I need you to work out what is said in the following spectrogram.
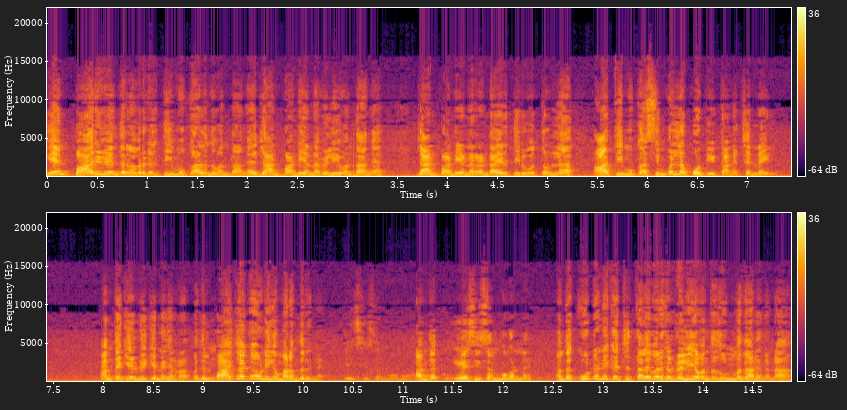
ஏன் பாரிவேந்தன் அவர்கள் திமுக வந்தாங்க? ஜான் பாண்டியன் வெளியே வந்தாங்க. ஜான் பாண்டியன் ரெண்டாயிரத்தி இருபத்தி அதிமுக சிம்பல்ல போட்டிட்டாங்க சென்னையில். அந்த கேள்விக்கு என்னங்க பதில்? பாஜக நீங்க மறந்துருங்க. அந்த ஏசி சண்முகன் அந்த கூட்டணி கட்சி தலைவர்கள் வெளியே வந்தது உண்மைதானுங்கண்ணா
